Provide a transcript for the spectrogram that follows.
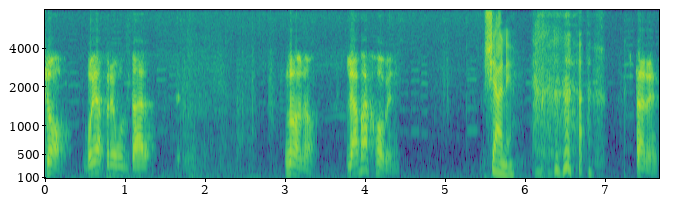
yo voy a preguntar... No, no. La más joven, Yane. Janet. Bien.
